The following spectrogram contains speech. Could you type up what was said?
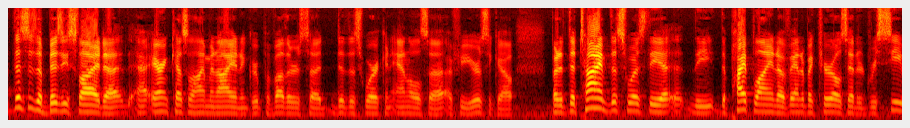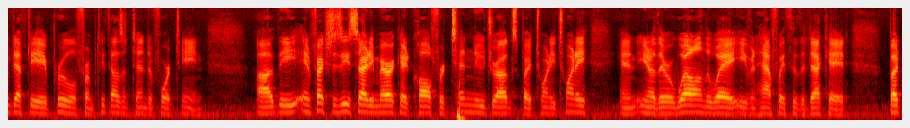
this is a busy slide. Uh, uh, Aaron Kesselheim and I and a group of others uh, did this work in Annals uh, a few years ago. But at the time, this was the, uh, the, the pipeline of antibacterials that had received FDA approval from 2010 to 14. the Infectious Disease Society of America had called for 10 new drugs by 2020, and you know they were well on the way, even halfway through the decade. But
